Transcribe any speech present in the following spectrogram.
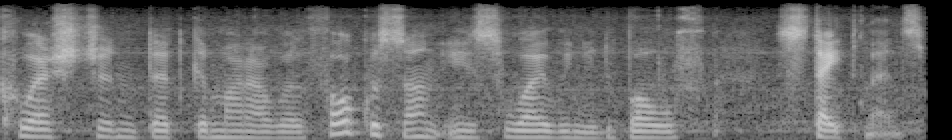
question that Gemara will focus on is why we need both statements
